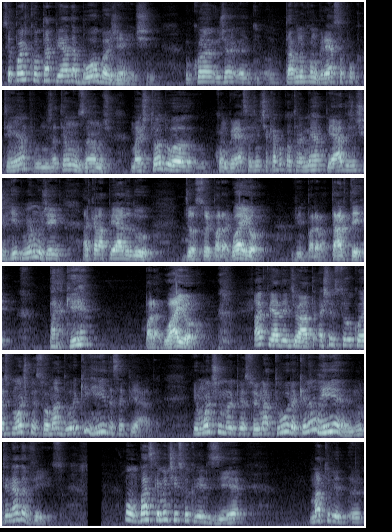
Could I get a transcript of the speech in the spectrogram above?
Você pode contar piada boba, gente. Eu já estava no congresso há pouco tempo, já tem uns anos, mas todo congresso a gente acaba contando a mesma piada, a gente ri do mesmo jeito. Aquela piada do Eu sou paraguaio, vim para matar-te. Para quê? Paraguaio. A piada é idiota. As pessoas conhecem um monte de pessoa madura que ri dessa piada. e um monte de pessoa imatura que não ria, não tem nada a ver isso. Bom, basicamente é isso que eu queria dizer. Maturidade,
